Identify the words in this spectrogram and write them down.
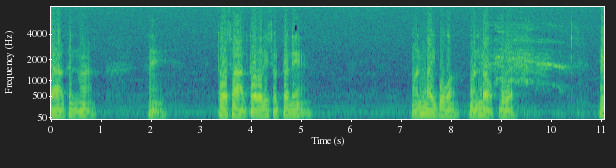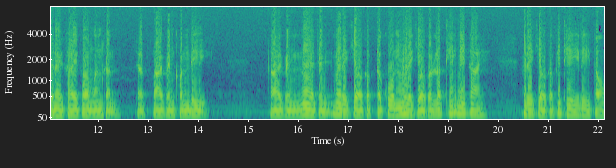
ญาขึ้นมาตัวสะอาดตัวบริสุทธิ์ตัวนี้เหมือนใบบัว เหมือนดอกบัว อยู่ในใครก็เหมือนกัน จะกลายเป็นคนดี กลายเป็นแม่จะไม่ได้เกี่ยวกับตระกูลไม่ได้เกี่ยวกับลัทธินิกาย ไม่ได้เกี่ยวกับพิธีรีตอง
